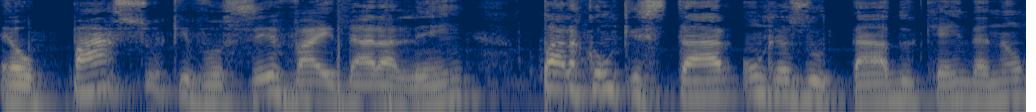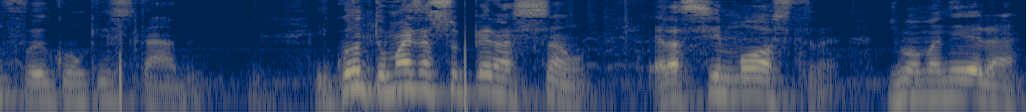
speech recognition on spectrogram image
é o passo que você vai dar além para conquistar um resultado que ainda não foi conquistado. E quanto mais a superação ela se mostra de uma maneira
